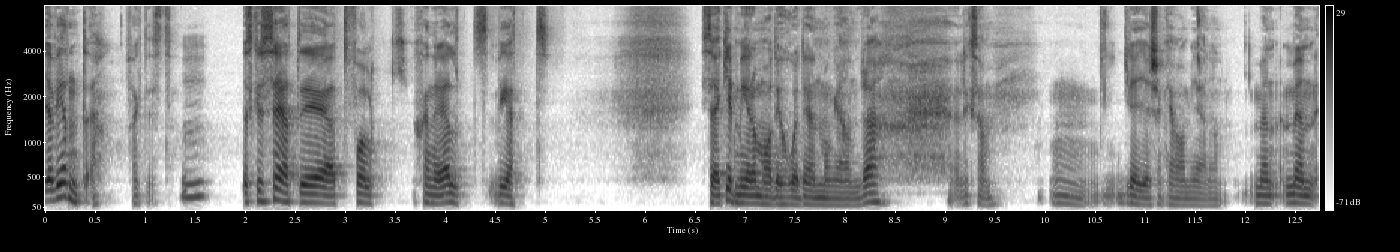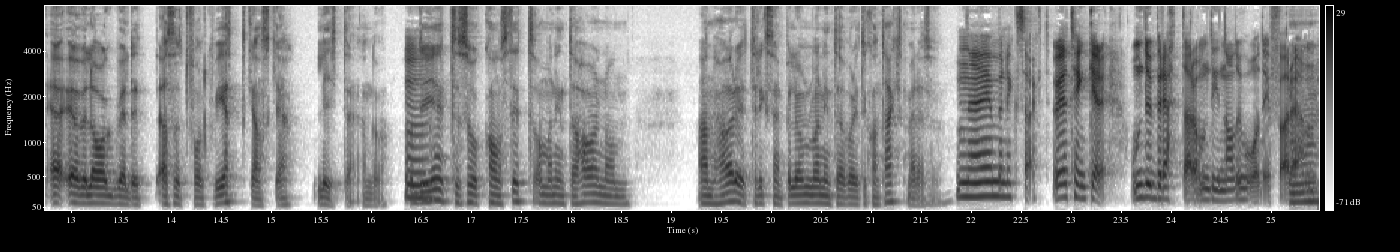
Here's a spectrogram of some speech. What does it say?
Jag vet inte faktiskt. Mm. Jag skulle säga att det är att folk generellt vet säkert mer om ADHD än många andra liksom, mm, grejer som kan vara med hjärnan. Men, men överlag väldigt, alltså att folk vet ganska lite ändå. Mm. Och det är inte så konstigt om man inte har någon anhörig till exempel, eller om man inte har varit i kontakt med det. Så. Nej, men exakt. Och jag tänker, om du berättar om din ADHD för mm. en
